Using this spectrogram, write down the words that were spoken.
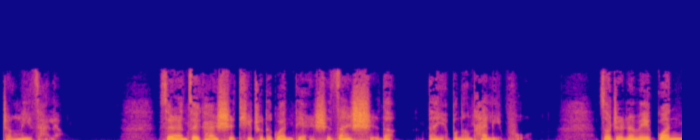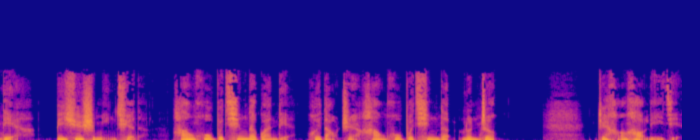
整理材料。虽然最开始提出的观点是暂时的，但也不能太离谱。作者认为，观点啊必须是明确的，含糊不清的观点会导致含糊不清的论证。这很好理解，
